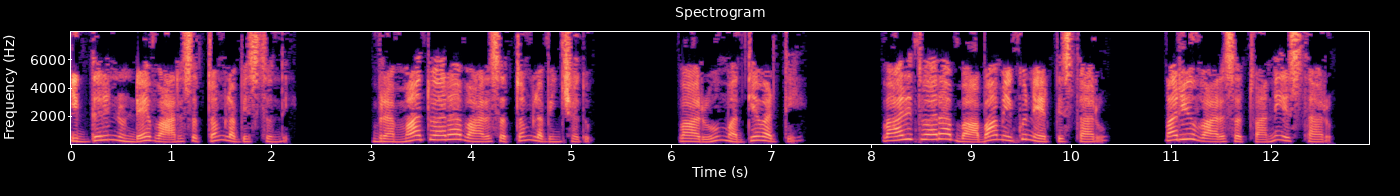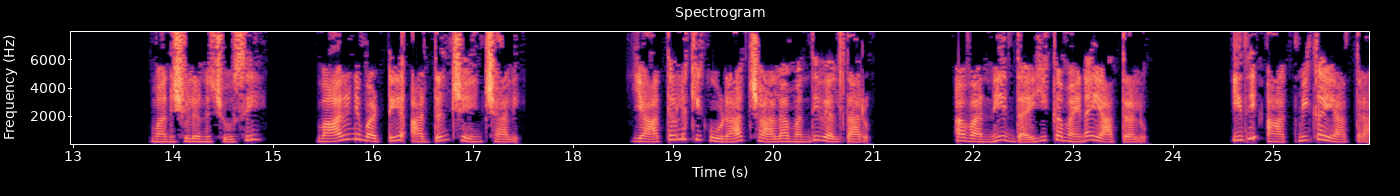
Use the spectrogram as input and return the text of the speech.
ఇద్దరి నుండే వారసత్వం లభిస్తుంది. బ్రహ్మ ద్వారా వారసత్వం లభించదు. వారు మధ్యవర్తి. వారి ద్వారా బాబా మీకు నేర్పిస్తారు మరియు వారసత్వాన్ని ఇస్తారు. మనుషులను చూసి వారిని బట్టి అర్థం చేయించాలి. యాత్రలకి కూడా చాలామంది వెళ్తారు. అవన్నీ దైహికమైన యాత్రలు. ఇది ఆత్మిక యాత్ర.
